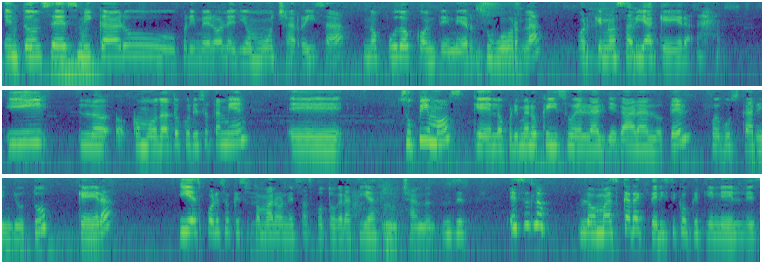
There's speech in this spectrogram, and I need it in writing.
entonces, Mikaru primero le dio mucha risa. No pudo contener su burla porque no sabía qué era. Y lo- como dato curioso también, eh, supimos que lo primero que hizo él al llegar al hotel fue buscar en YouTube qué era. Y es por eso que se Sí. tomaron esas fotografías luchando. Entonces, eso es lo, lo más característico que tiene él. Es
